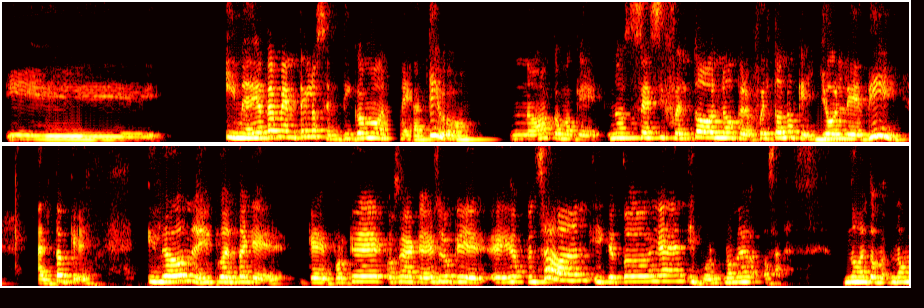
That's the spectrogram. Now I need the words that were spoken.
Y inmediatamente lo sentí como negativo, ¿no? Como que no sé si fue el tono, pero fue el tono que yo le di al toque. Y luego me di cuenta que, que porque, o sea, que es lo que ellos pensaban y que todo bien, y por, no me, o sea, no, me no,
